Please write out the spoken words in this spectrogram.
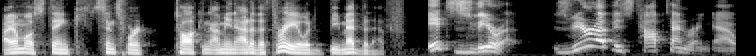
I almost think since we're talking, I mean, out of the three, it would be Medvedev. It's Zverev. Zverev is top 10 right now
